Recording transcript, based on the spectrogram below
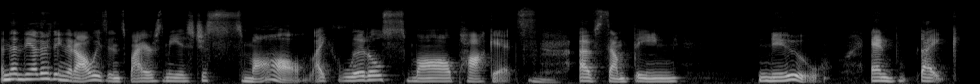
And then the other thing that always inspires me is just small, like little small pockets mm. of something new and like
